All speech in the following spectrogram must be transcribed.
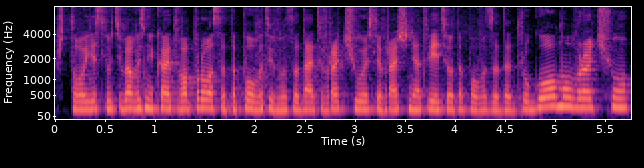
что если у тебя возникает вопрос, это повод его задать врачу, если врач не ответил, это повод задать другому врачу.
